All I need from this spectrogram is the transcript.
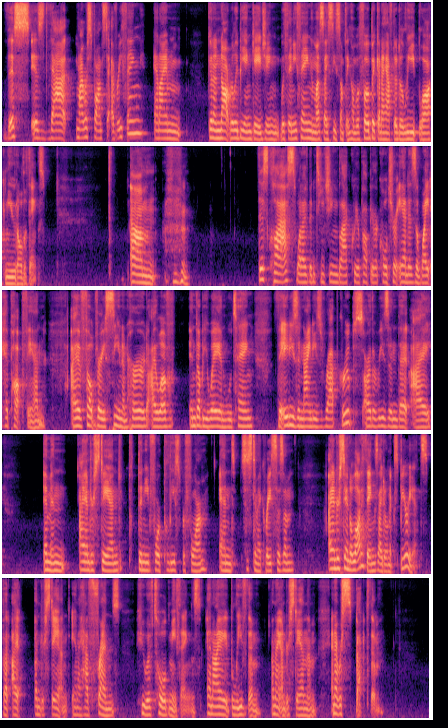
This is that my response to everything, and I'm gonna not really be engaging with anything unless I see something homophobic and I have to delete, block, mute, all the things. Um, this class, what I've been teaching Black queer popular culture, and as a white hip hop fan, I have felt very seen and heard. I love NWA and Wu Tang. The 80s and 90s rap groups are the reason that I am in, I understand the need for police reform and systemic racism. I understand a lot of things I don't experience, but I understand. And I have friends who have told me things, and I believe them, and I understand them, and I respect them.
